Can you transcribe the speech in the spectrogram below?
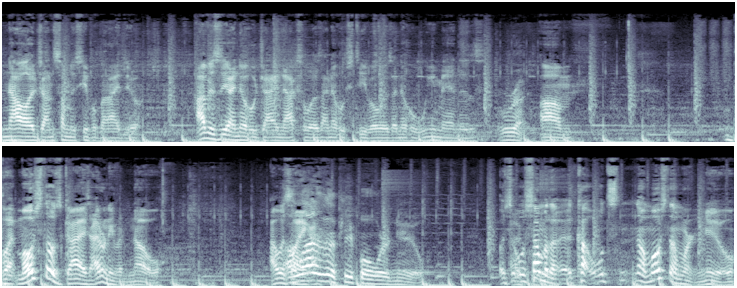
knowledge on some of these people than I do. Obviously, I know who Johnny Knoxville is, I know who Steve O is, I know who Wee Man is. Right. Um, but most of those guys, I don't even know. I was a like, lot of the people were new. So, well, some of them, a cou- well, no, most of them weren't new.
